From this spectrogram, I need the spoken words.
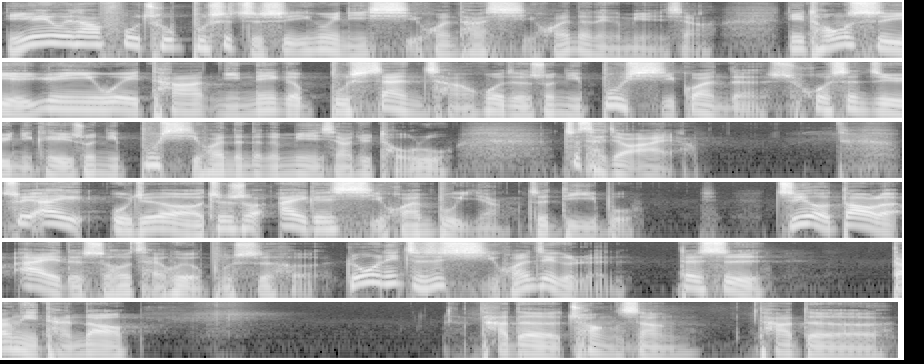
你愿意为他付出，不是只是因为你喜欢他喜欢的那个面相，你同时也愿意为他你那个不擅长或者说你不习惯的，或甚至于你可以说你不喜欢的那个面相去投入，这才叫爱啊。所以爱，我觉得哦，就是说爱跟喜欢不一样，这第一步。只有到了爱的时候，才会有不适合。如果你只是喜欢这个人，但是当你谈到他的创伤、他的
